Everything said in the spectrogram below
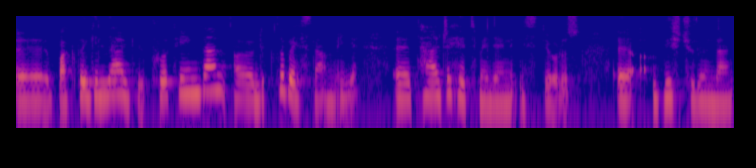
e, baklagiller gibi proteinden ağırlıklı beslenmeyi e, tercih etmelerini istiyoruz. E, diş çürüğünden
